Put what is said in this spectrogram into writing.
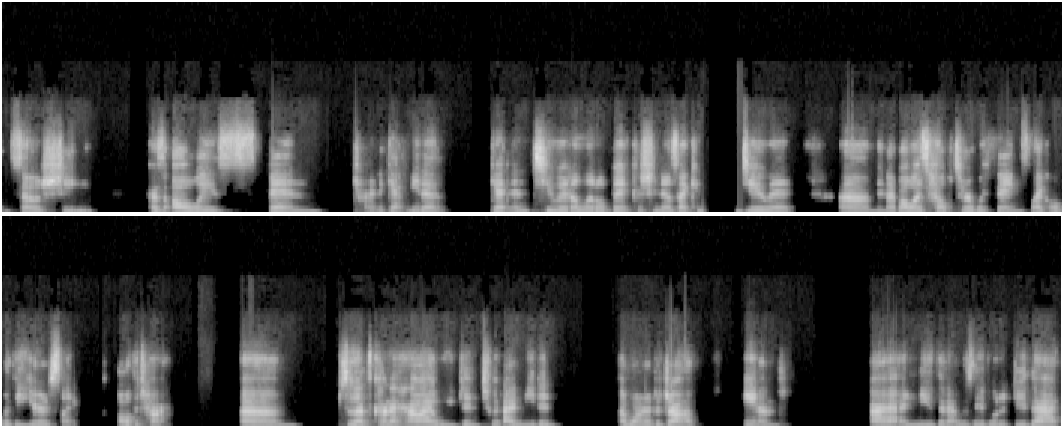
and so she has always been trying to get me to get into it a little bit because she knows I can do it. Um, and I've always helped her with things like over the years, like all the time. Um, so that's kind of how I weaved into it. I needed, I wanted a job, and I, I knew that I was able to do that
